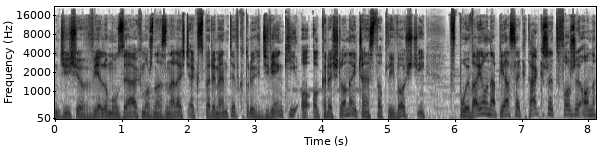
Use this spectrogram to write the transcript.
Dziś w wielu muzeach można znaleźć eksperymenty, w których dźwięki o określonej częstotliwości wpływają na piasek tak, że tworzy on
